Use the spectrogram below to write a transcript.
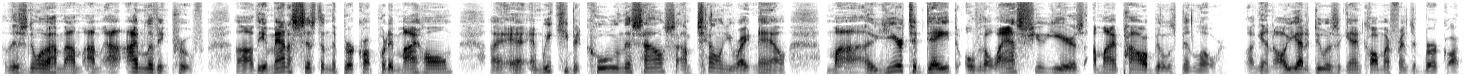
And there's no, I'm, I'm, I'm, I'm living proof. Uh, the amount of system that Burkhardt put in my home, uh, and we keep it cool in this house. I'm telling you right now, my year to date over the last few years, my power bill has been lower. Again, all you got to do is, again, call my friends at Burkhardt.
